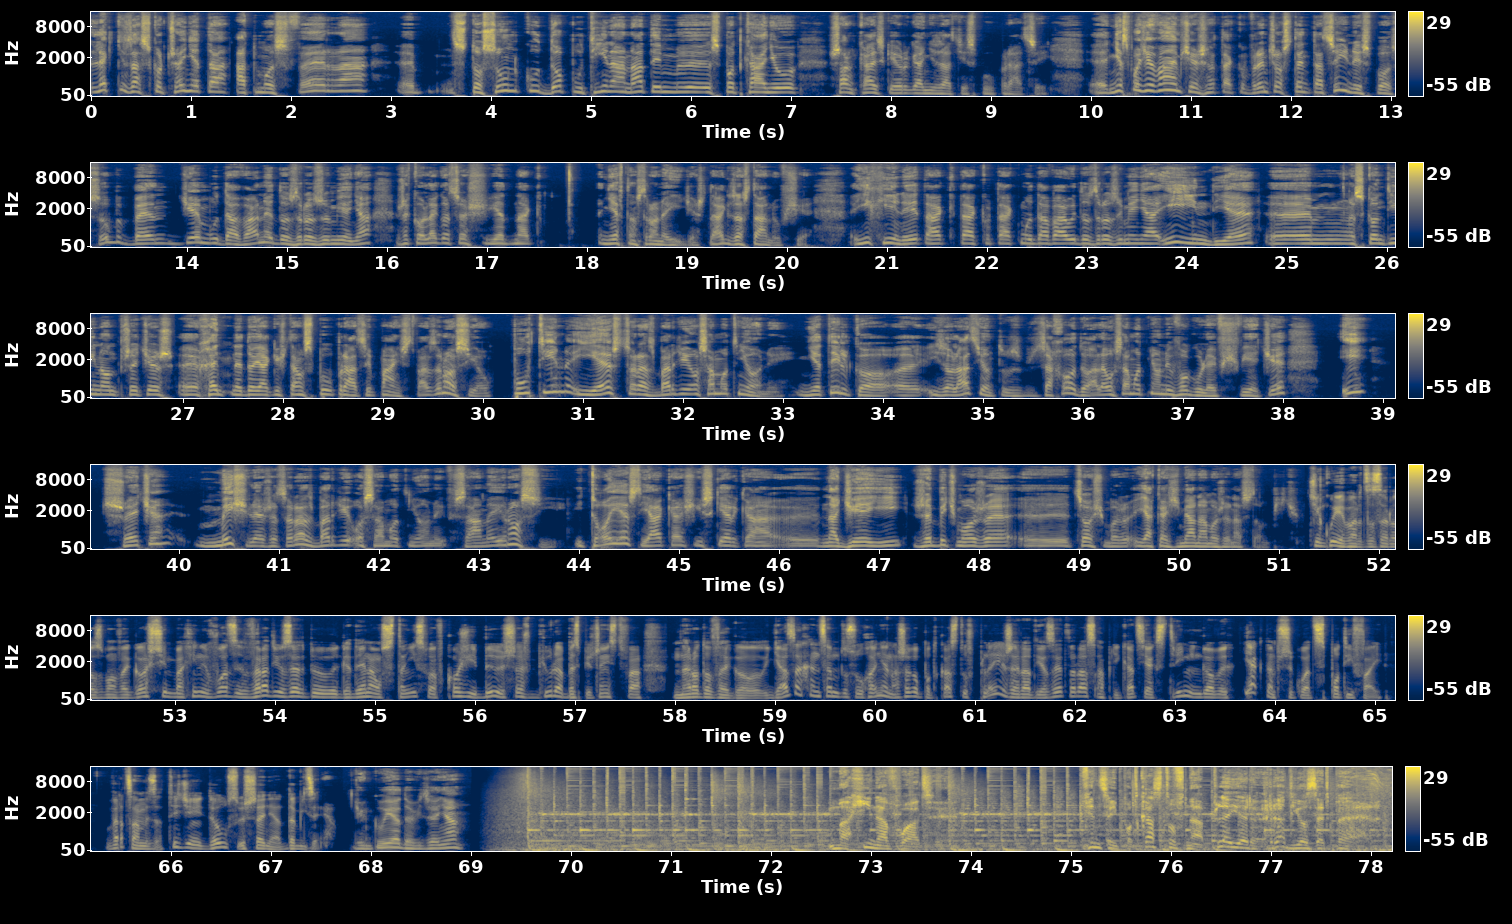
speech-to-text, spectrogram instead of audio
lekkie zaskoczenie, ta atmosfera E, stosunku do Putina na tym e, spotkaniu Szanghajskiej Organizacji Współpracy. E, nie spodziewałem się, że tak wręcz ostentacyjny sposób będzie mu dawane do zrozumienia, że kolego coś jednak nie w tą stronę idziesz, tak? Zastanów się. I Chiny tak, tak, tak mu dawały do zrozumienia i Indie, skądinąd przecież chętne do jakiejś tam współpracy państwa z Rosją. Putin jest coraz bardziej osamotniony. Nie tylko e, izolacją tu z Zachodu, ale osamotniony w ogóle w świecie. I trzecie, myślę, że coraz bardziej osamotniony w samej Rosji. I to jest jakaś iskierka y, nadziei, że być może y, coś, może, jakaś zmiana może nastąpić. Dziękuję bardzo za rozmowę. Gościem machiny władzy w Radio Z był generał Stanisław Kozi, były szef Biura Bezpieczeństwa Narodowego. Ja zachęcam do słuchania naszego podcastu w playerze Radio Z oraz aplikacjach streamingowych, jak na przykład Spotify. Wracamy za tydzień. Do usłyszenia. Do widzenia. Dziękuję. Do widzenia. Machina władzy. Więcej podcastów na player radioz.pl.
